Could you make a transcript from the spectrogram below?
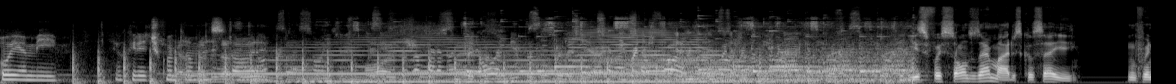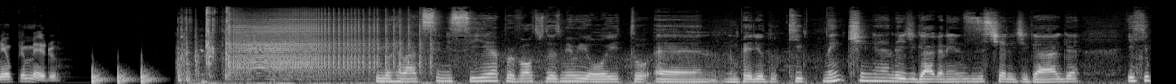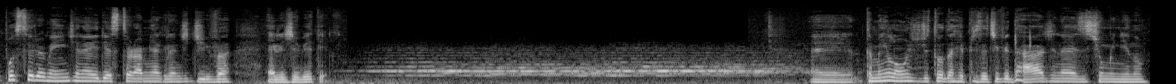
Oi, Ami. Eu queria te contar uma história. Isso foi só um dos armários que eu saí. Não foi nem o primeiro. E meu relato se inicia por volta de 2008, é, num período que nem tinha Lady Gaga, nem existia Lady Gaga, e que posteriormente né, iria se tornar minha grande diva LGBT. É, também longe de toda a representatividade, né, existia um menino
